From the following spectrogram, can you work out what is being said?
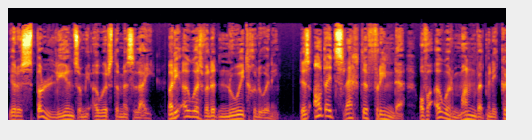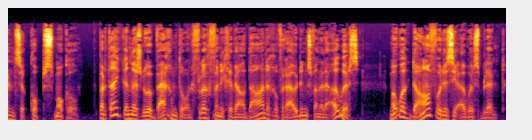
deur 'n spul leuns om die ouers te mislei. Maar die ouers wil dit nooit glo nie. Dis altyd slegte vriende of 'n ouer man wat met die kind se kop smokkel. Party kinders loop weg om te ontvlug van die gewelddadige verhoudings van hulle ouers, maar ook daarvoor is die ouers blind.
